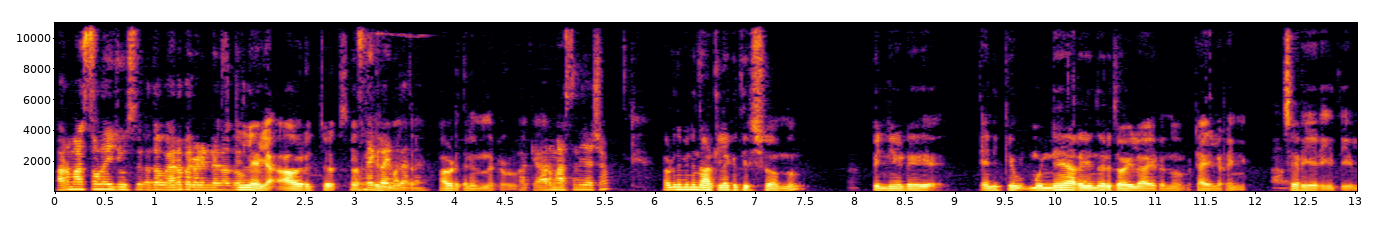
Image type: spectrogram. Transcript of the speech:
ആറ് മാസത്തോളം ഈ ജ്യൂസ് അതോ വേറെ പരിപാടി ഉണ്ടായിരുന്നു ഇല്ല ഇല്ല ആ ഒരു അവിടെ തന്നെ. നിന്നിട്ടുള്ളൂ. ഓക്കെ ആറ് മാസത്തിന് ശേഷം? അവിടുന്ന് പിന്നെ നാട്ടിലേക്ക് തിരിച്ചു വന്നു. പിന്നീട് എനിക്ക് മുന്നേ അറിയുന്ന ഒരു തൊഴിലായിരുന്നു ടൈലറിങ് ചെറിയ രീതിയിൽ.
